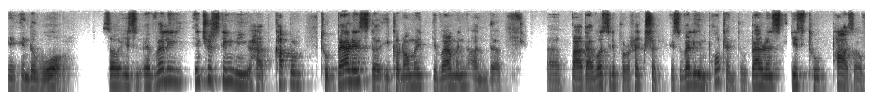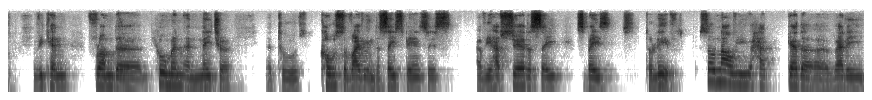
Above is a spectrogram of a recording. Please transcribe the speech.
in, in the world. So it's very interesting. We have coupled to balance the economic development and the uh, biodiversity protection. It's very important to balance these two parts of we can from the human and nature uh, to co-survive in the same spaces. Uh, we have shared the same space to live. So now we have get a, very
